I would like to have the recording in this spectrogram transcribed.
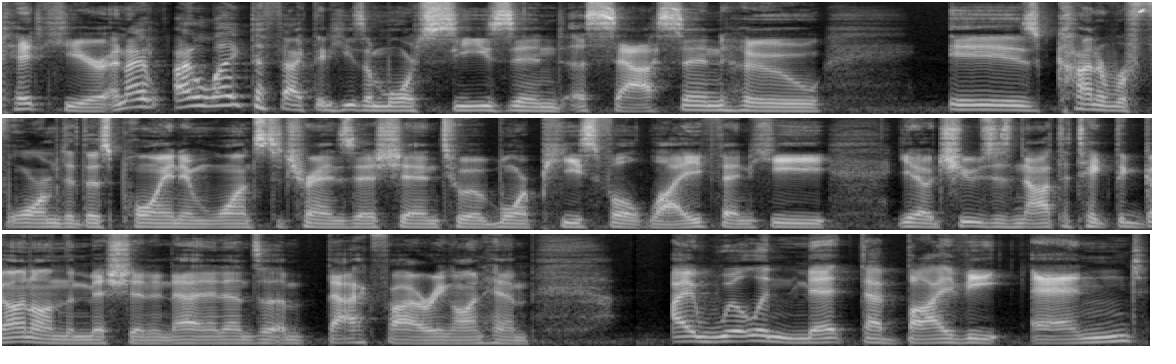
Pitt here. And I, I like the fact that he's a more seasoned assassin who is kind of reformed at this point and wants to transition to a more peaceful life. And he, you know, chooses not to take the gun on the mission and that ends up backfiring on him. I will admit that by the end,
